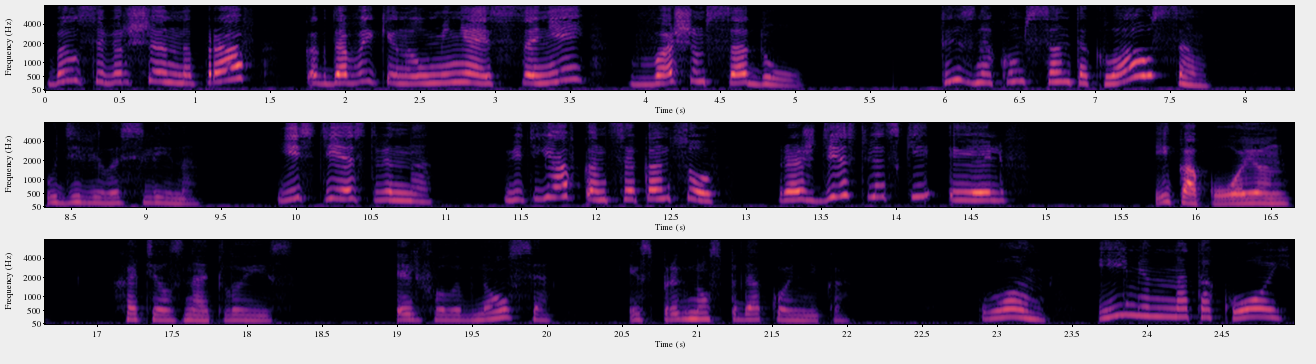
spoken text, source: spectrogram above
был совершенно прав, когда выкинул меня из саней в вашем саду. — Ты знаком с Санта-Клаусом? — удивилась Лина. — Естественно, ведь я, в конце концов, рождественский эльф. — И какой он? — хотел знать Луис. Эльф улыбнулся и спрыгнул с подоконника. Он именно такой,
